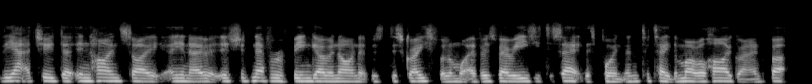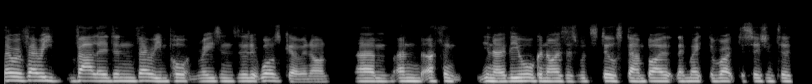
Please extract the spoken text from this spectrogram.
the attitude that in hindsight, you know, it should never have been going on. It was disgraceful and whatever. It's very easy to say at this point and to take the moral high ground. But there were very valid and very important reasons that it was going on. Um, and I think, you know, the organisers would still stand by that they make the right decision to,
